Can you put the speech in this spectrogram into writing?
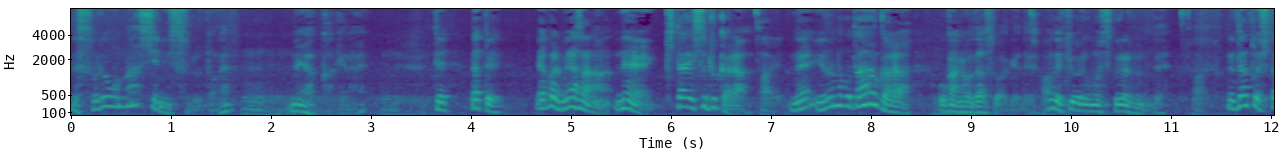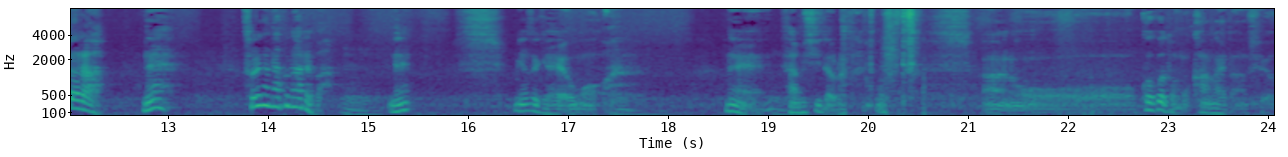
でそれをなしにするとね、うん、迷惑かけない、うん。でだってやっぱり皆さんね期待するから、はい、ね、いろんなことあるからお金を出すわけで、はい、で協力もしてくれるんで。はい、でだとしたらねそれがなくなれば、うん、ね宮崎駿も、ね、うん、寂しいだろうなと思って あのー、こういうことも考えたんですよ。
